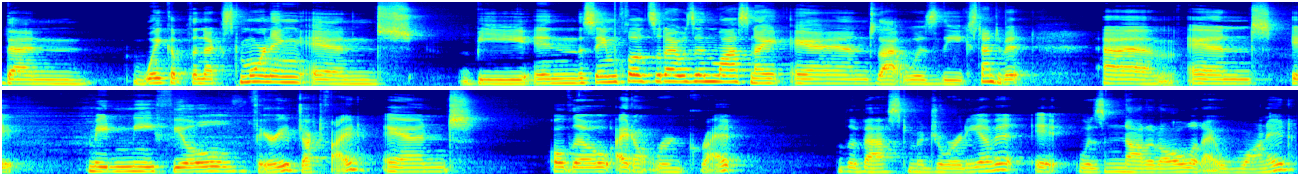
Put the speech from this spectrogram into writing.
then wake up the next morning and be in the same clothes that I was in last night, and that was the extent of it. Um, and it made me feel very objectified. And although I don't regret the vast majority of it, it was not at all what I wanted.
